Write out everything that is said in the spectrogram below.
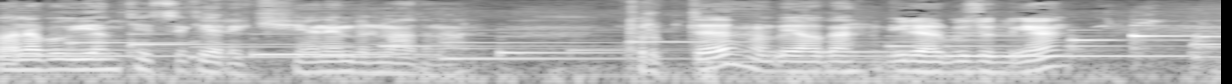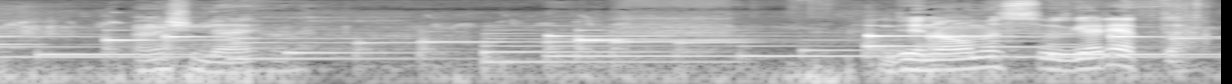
Mana bu uy ham ketsa kerak yana ham bilmadim hali turibdi bu yoqdan uylar buzilgan. Mana shunday. Denomiz o'zgaryapti.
